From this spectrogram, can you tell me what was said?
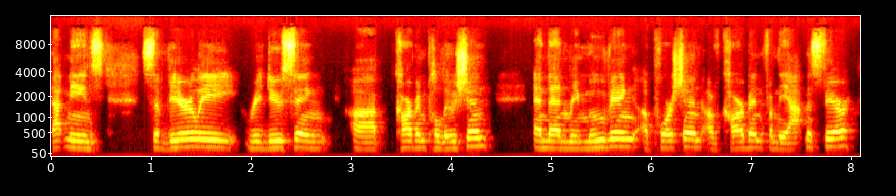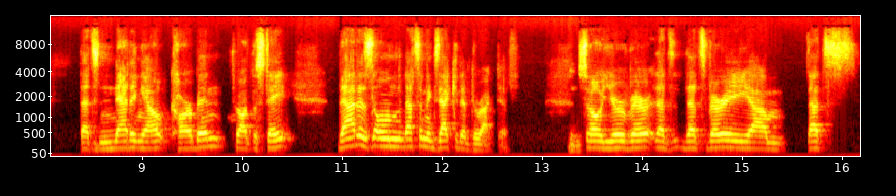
that means severely reducing uh, carbon pollution and then removing a portion of carbon from the atmosphere that's netting out carbon throughout the state. That is only that's an executive directive. Mm-hmm. So you're very that's that's very um, that's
